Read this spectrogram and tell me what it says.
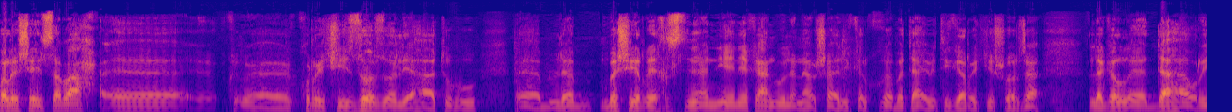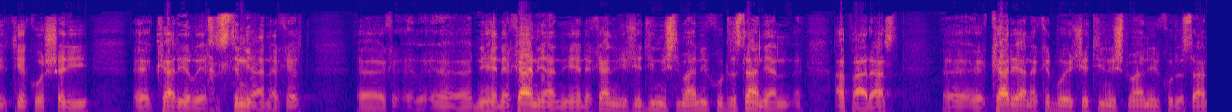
بەڵێ شەیب سەباح کوڕێکی زۆر زۆر لێ هاتوو بوو لە بەشی ڕێخستنە نهێنەکان بوو لە ناو شاری کەرکووکە بە تایبەتی گەڕێکی شۆرجە لەگەڵ دا هاوڕی تێکۆشەری کاری ڕێخستنیان نەکرد نهێنەکانیان نهێنەکانی یەکێتی نیشتیمانی کوردستانیان ئەپاراست کاریان ئەکرد بۆ یەکێتی نیشتمانی کوردستان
